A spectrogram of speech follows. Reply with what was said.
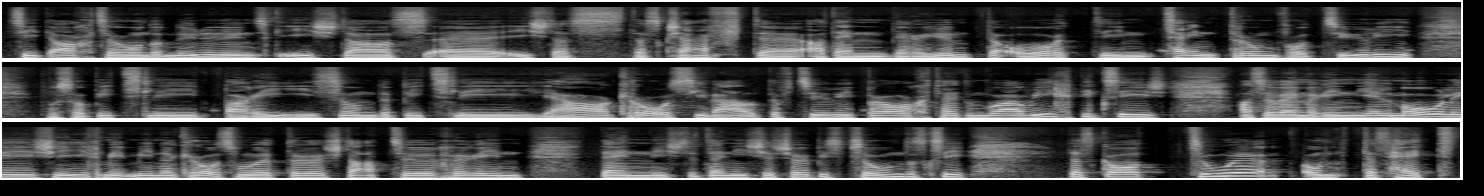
Seit 1899 ist das, äh, ist das, das Geschäft äh, an dem berühmten Ort im Zentrum von Zürich, wo so ein bisschen Paris und ein bisschen, ja, grosse Welt auf Zürich gebracht hat und wo auch wichtig ist. Also wenn man in Jelmoli ist, ich mit meiner Großmutter Großmutter Stadtzürcherin, dann ist, dann ist das schon etwas Besonderes gewesen. Das geht zu und das hat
